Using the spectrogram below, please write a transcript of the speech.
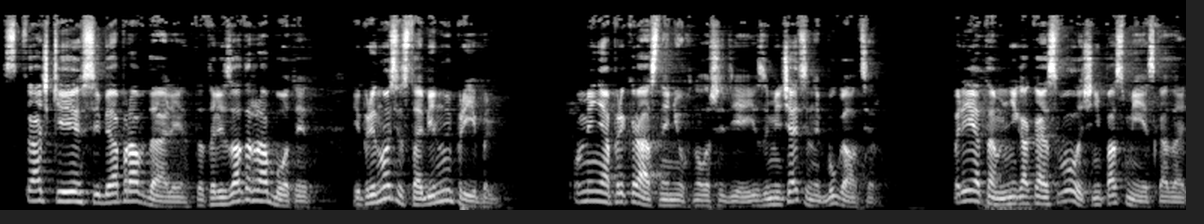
Скачки себя оправдали, тотализатор работает и приносит стабильную прибыль. У меня прекрасный нюх на лошадей и замечательный бухгалтер. При этом никакая сволочь не посмеет сказать,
